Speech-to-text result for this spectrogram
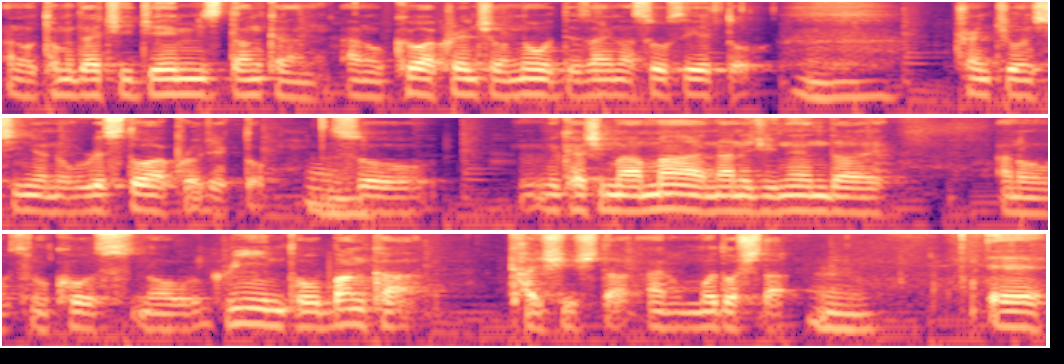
あの友達ジェームズ・ダンカンあのクア・クレンションのデザインアソシエイト、トレンチョン・シニアのレストアプロジェクト、そう昔まあまあ70年代あのそのコースのグリーンとバンカー回収したあの戻した、で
